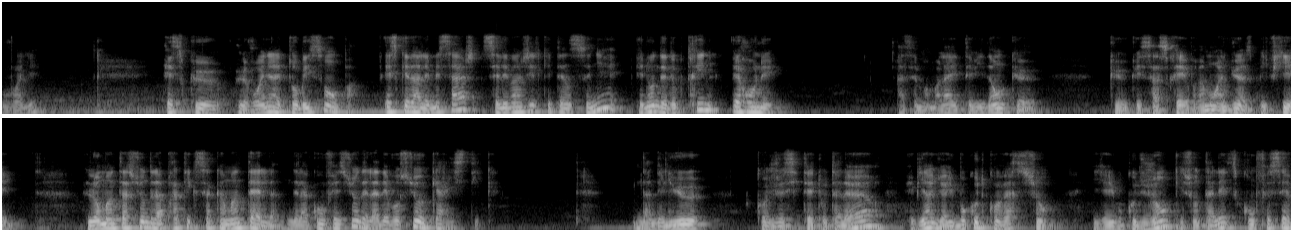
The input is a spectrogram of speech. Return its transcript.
Vous voyez Est-ce que le voyant est obéissant ou pas? Est-ce que dans les messages, c'est l'évangile qui est enseigné et non des doctrines erronées? À ce moment-là, il est évident que, que, ça serait vraiment un lieu à se méfier. L'augmentation de la pratique sacramentelle, de la confession, de la dévotion eucharistique. Dans des lieux que je citais tout à l'heure, eh bien, il y a eu beaucoup de conversions. Il y a eu beaucoup de gens qui sont allés se confesser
